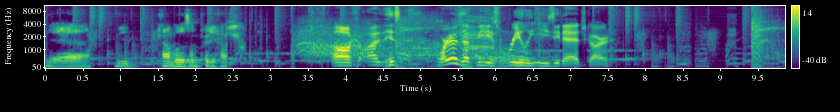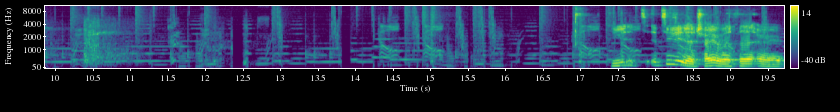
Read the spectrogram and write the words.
Yeah. He combos him pretty hard. Oh, uh, his Wario's up B is really easy to edge guard. You, it's, it's easy to trade with it or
